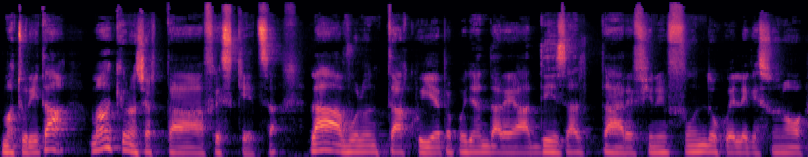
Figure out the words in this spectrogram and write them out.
maturità, ma anche una certa freschezza. La volontà qui è proprio di andare ad esaltare fino in fondo quelle che sono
